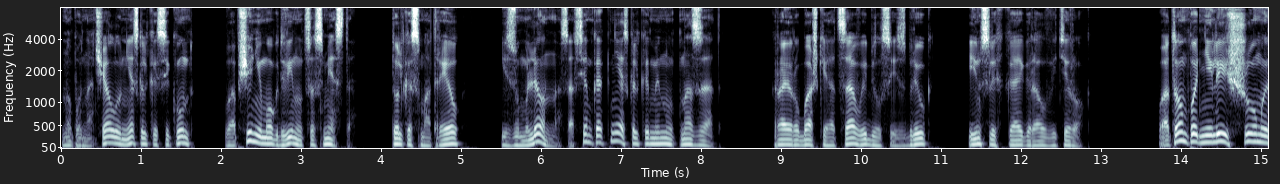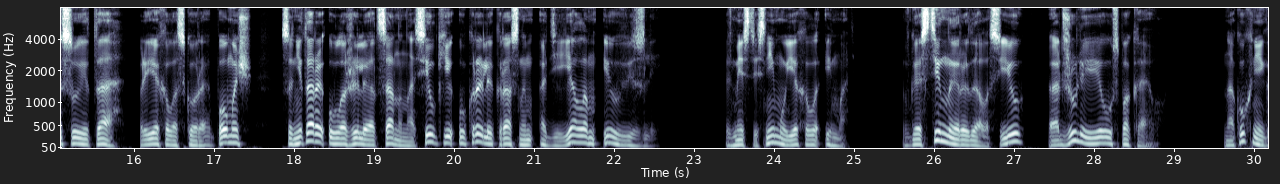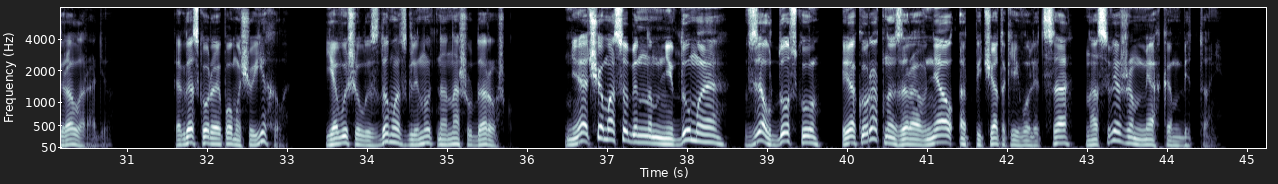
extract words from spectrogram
но поначалу несколько секунд вообще не мог двинуться с места, только смотрел изумленно, совсем как несколько минут назад. Край рубашки отца выбился из брюк, им слегка играл ветерок. Потом поднялись шум и суета, Приехала скорая помощь, санитары уложили отца на носилки, укрыли красным одеялом и увезли. Вместе с ним уехала и мать. В гостиной рыдала Сью, а Джули ее успокаивала. На кухне играло радио. Когда скорая помощь уехала, я вышел из дома взглянуть на нашу дорожку. Ни о чем особенном не думая, взял доску и аккуратно заровнял отпечаток его лица на свежем мягком бетоне.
